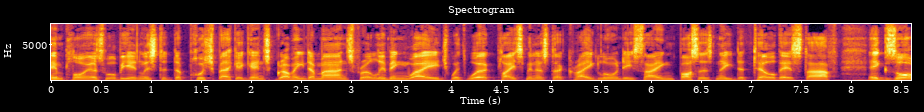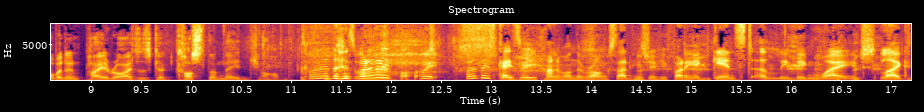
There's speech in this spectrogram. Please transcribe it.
Employers will be enlisted to push back against growing demands for a living wage, with Workplace Minister Craig Laundy saying bosses need to tell their staff exorbitant pay rises could cost them their job. One of those. One of those. wait, one of those cases where you're kind of on the wrong side of history if you're fighting against a living wage. Like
